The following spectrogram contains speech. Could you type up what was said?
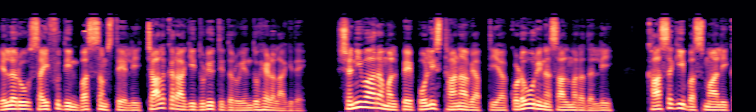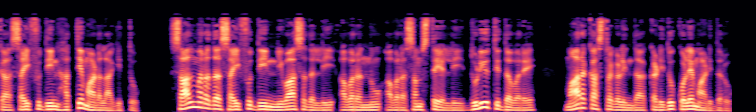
ಎಲ್ಲರೂ ಸೈಫುದ್ದೀನ್ ಬಸ್ ಸಂಸ್ಥೆಯಲ್ಲಿ ಚಾಲಕರಾಗಿ ದುಡಿಯುತ್ತಿದ್ದರು ಎಂದು ಹೇಳಲಾಗಿದೆ. ಶನಿವಾರ ಮಲ್ಪೆ ಪೊಲೀಸ್ ಠಾಣಾ ವ್ಯಾಪ್ತಿಯ ಕೊಡವೂರಿನ ಸಾಲ್ಮರದಲ್ಲಿ ಖಾಸಗಿ ಬಸ್ ಮಾಲೀಕ ಸೈಫುದ್ದೀನ್ ಹತ್ಯೆ ಮಾಡಲಾಗಿತ್ತು. ಸಾಲ್ಮರದ ಸೈಫುದ್ದೀನ್ ನಿವಾಸದಲ್ಲಿ ಅವರನ್ನು ಅವರ ಸಂಸ್ಥೆಯಲ್ಲಿ ದುಡಿಯುತ್ತಿದ್ದವರೇ ಮಾರಕಾಸ್ತ್ರಗಳಿಂದ ಕಡಿದು ಕೊಲೆ ಮಾಡಿದ್ದರು.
